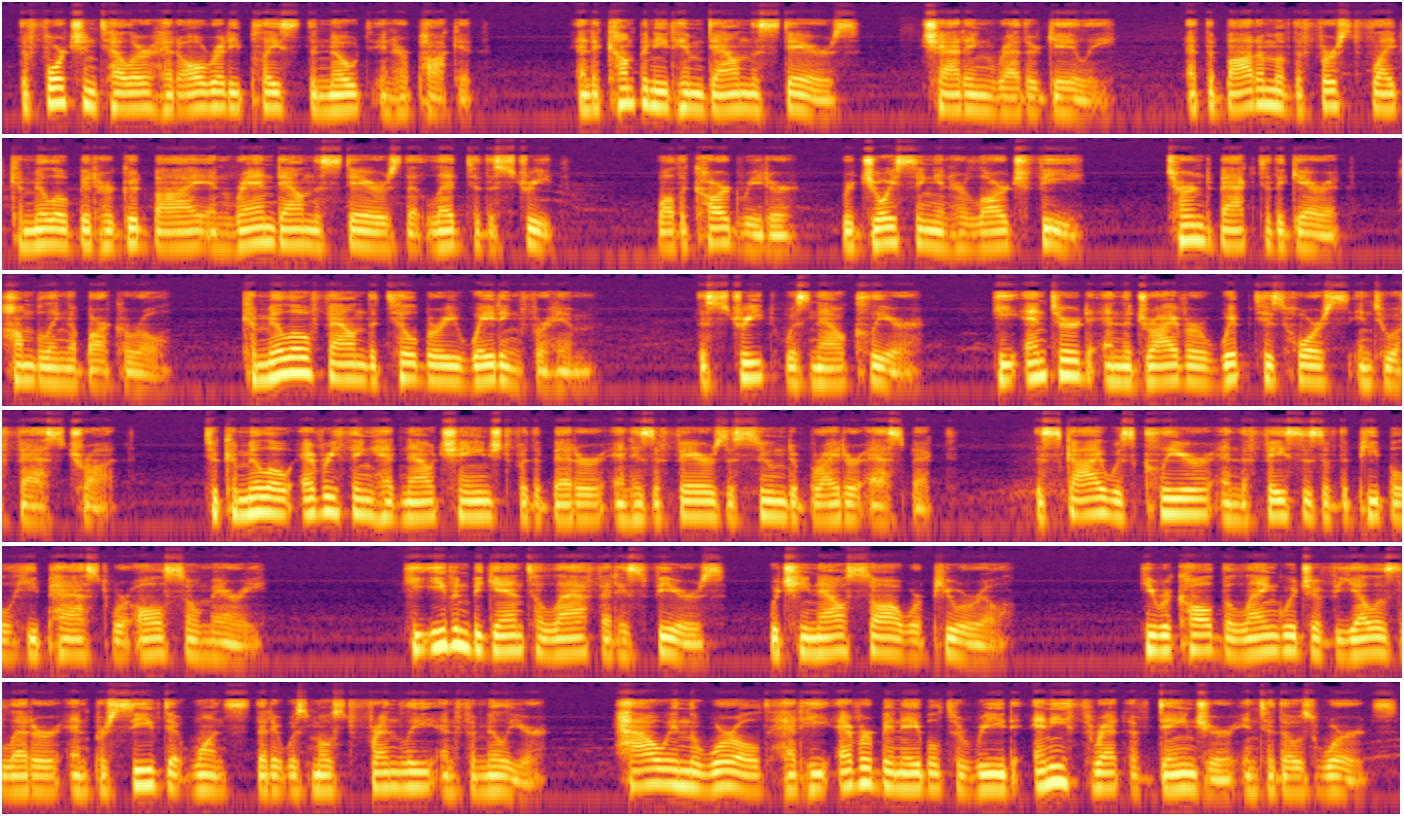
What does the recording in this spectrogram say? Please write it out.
The fortune teller had already placed the note in her pocket and accompanied him down the stairs, chatting rather gaily. At the bottom of the first flight, Camillo bid her goodbye and ran down the stairs that led to the street, while the card reader, rejoicing in her large fee, turned back to the garret, humbling a barcarolle. Camillo found the tilbury waiting for him. The street was now clear. He entered and the driver whipped his horse into a fast trot. To Camillo everything had now changed for the better and his affairs assumed a brighter aspect. The sky was clear and the faces of the people he passed were all so merry. He even began to laugh at his fears, which he now saw were puerile. He recalled the language of Villela's letter and perceived at once that it was most friendly and familiar. How in the world had he ever been able to read any threat of danger into those words?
